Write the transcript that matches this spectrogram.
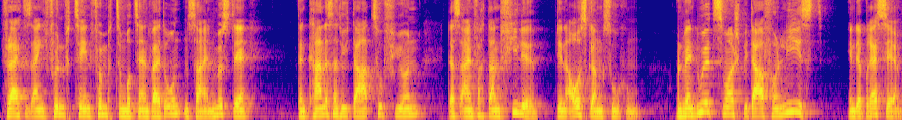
vielleicht es eigentlich 15, 15 Prozent weiter unten sein müsste, dann kann es natürlich dazu führen, dass einfach dann viele den Ausgang suchen. Und wenn du jetzt zum Beispiel davon liest, in der Presse,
